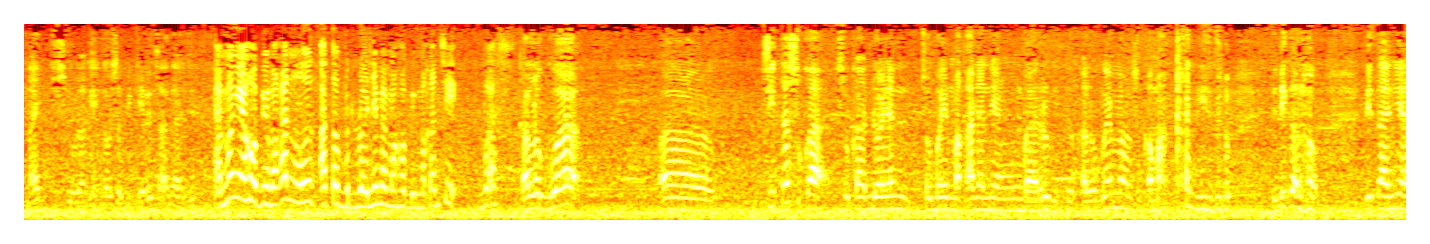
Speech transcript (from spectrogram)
naik. Terus bilang kayak nggak usah pikirin saat aja. Emang yang hobi makan lu atau berduanya memang hobi makan sih, Bas? kalau gua eh, Sita suka suka doyan cobain makanan yang baru gitu. Kalau gue emang suka makan gitu. Jadi kalau ditanya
